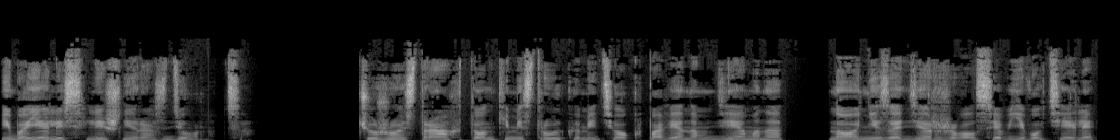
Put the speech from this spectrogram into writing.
и боялись лишний раз дернуться. Чужой страх тонкими струйками тек по венам демона, но не задерживался в его теле,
